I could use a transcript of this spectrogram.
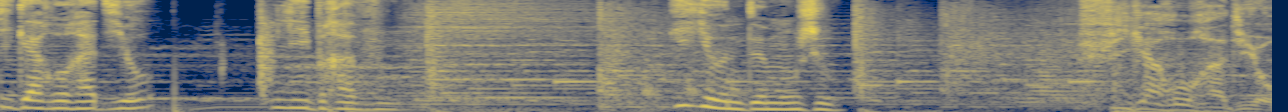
Figaro Radio, libre à vous. Guillaume de Monjou. Figaro Radio.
